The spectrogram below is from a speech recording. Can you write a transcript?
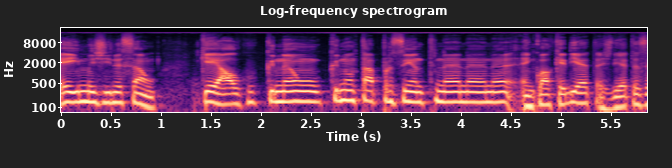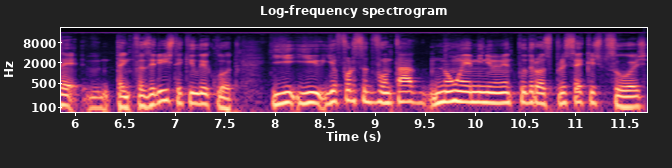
é a imaginação que é algo que não, que não está presente na, na, na, em qualquer dieta. As dietas é tem que fazer isto, aquilo e aquilo outro. E, e, e, a força de vontade não é minimamente poderosa. Por isso é que as pessoas,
